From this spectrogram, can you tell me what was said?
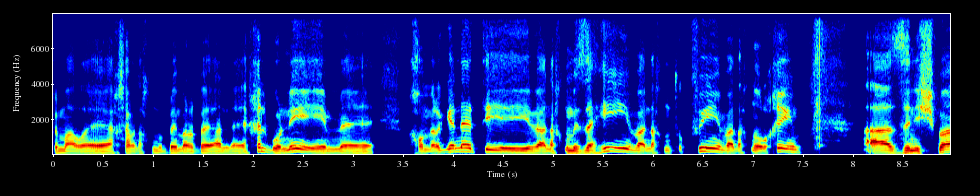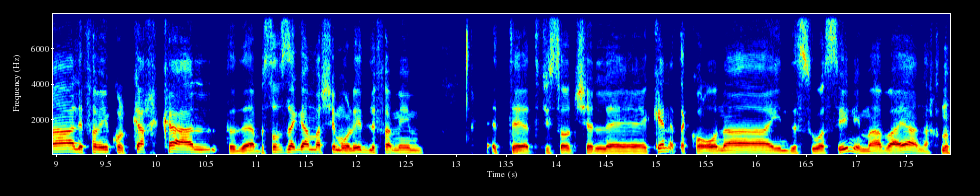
כלומר, עכשיו אנחנו מדברים הרבה על חלבונים, חומר גנטי, ואנחנו מזהים, ואנחנו תוקפים, ואנחנו הולכים, אז זה נשמע לפעמים כל כך קל, אתה יודע, בסוף זה גם מה שמוליד לפעמים את התפיסות של, כן, את הקורונה אינדסו הסינים, מה הבעיה? אנחנו,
